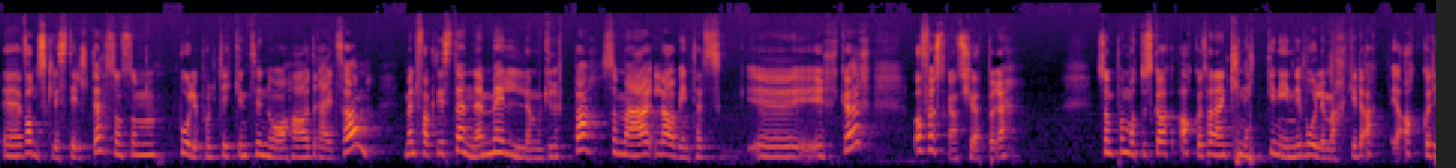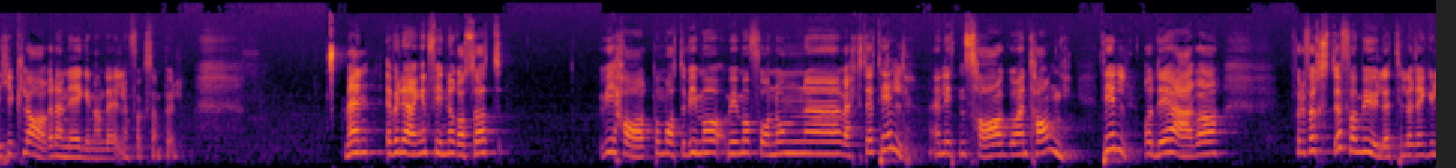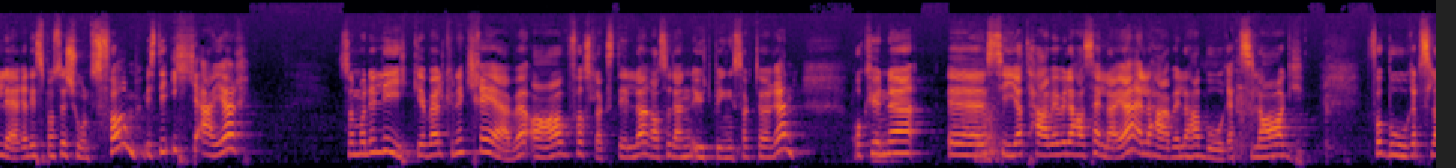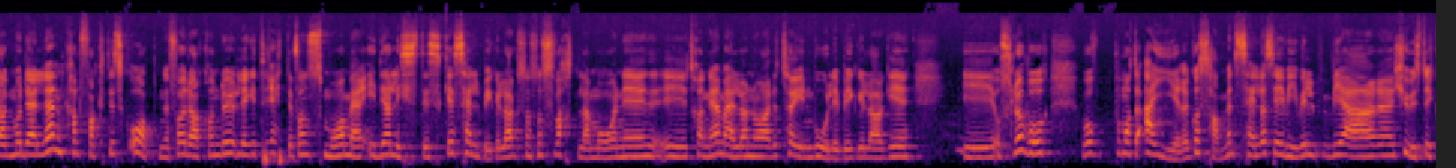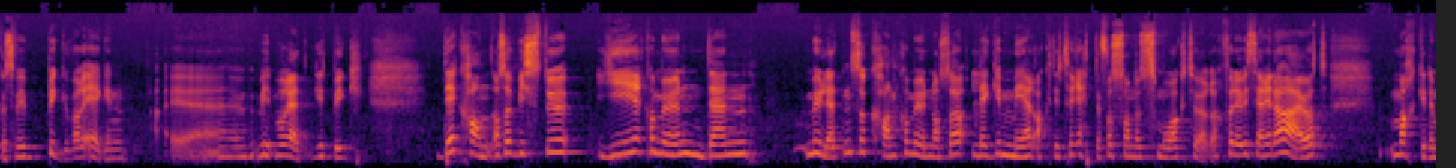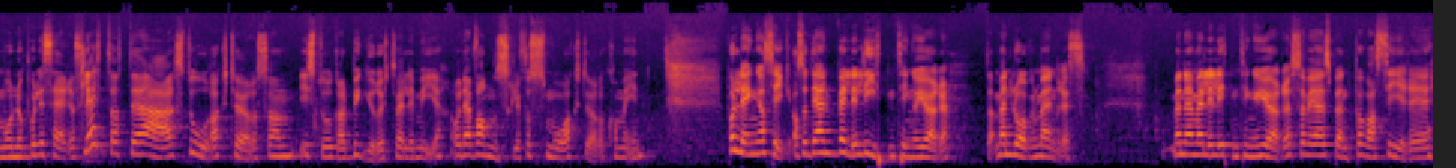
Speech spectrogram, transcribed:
eh, vanskeligstilte, sånn som boligpolitikken til nå har dreid seg om, men faktisk denne mellomgruppa som er lavinntektsyrker eh, og førstegangskjøpere som på en måte skal akkurat ha den knekken inn i boligmarkedet, ak akkurat ikke klare den egenandelen, f.eks. Men evalueringen finner også at vi, har måte, vi, må, vi må få noen uh, verktøy til. En liten sag og en tang til. Og det er å for det første få mulighet til å regulere dispensasjonsform. Hvis de ikke eier, så må de likevel kunne kreve av forslagsstiller, altså den utbyggingsaktøren, å kunne eh, si at her vil jeg ha selveie, eller her vil jeg ha borettslag. For borettslagmodellen kan faktisk åpne for Da kan du legge til rette for små, mer idealistiske selvbyggelag, sånn som Svartlamoen i, i, Trondheim, eller nå er det Tøyen boligbyggelag i, i Oslo, hvor, hvor, på en måte eiere går sammen selv og sier vi, vil, vi er 20 stykker, så vi bygger vår egen, eh, vår eget bygg. Det kan, altså Hvis du gir kommunen den muligheten, så kan kommunen også legge mer aktivt til rette for sånne små aktører. For det vi ser i dag, er jo at markedet monopoliseres litt. At det er store aktører som i stor grad bygger ut veldig mye. Og det er vanskelig for små aktører å komme inn. På lengre sikt altså Det er en veldig liten ting å gjøre, men loven må endres. Men det er en veldig liten ting å gjøre, så vi er spent på hva Siri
